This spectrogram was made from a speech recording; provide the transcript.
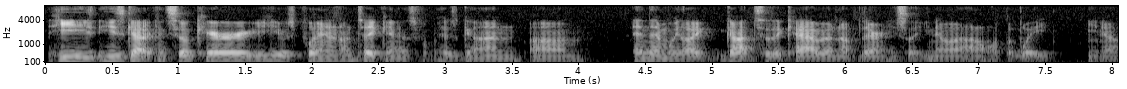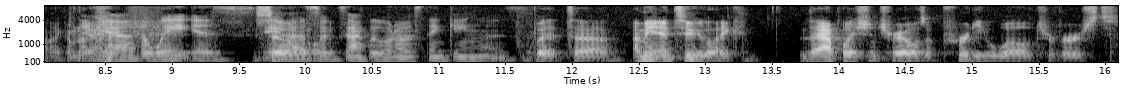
he he's got concealed carry. He was planning on taking his his gun, um, and then we like got to the cabin up there and he's like, you know what, I don't want the weight. You know, like I'm not. Yeah. Yeah, the weight is. So- yeah, that's exactly what I was thinking. Was But uh, I mean, and two, like the Appalachian Trail is a pretty well traversed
